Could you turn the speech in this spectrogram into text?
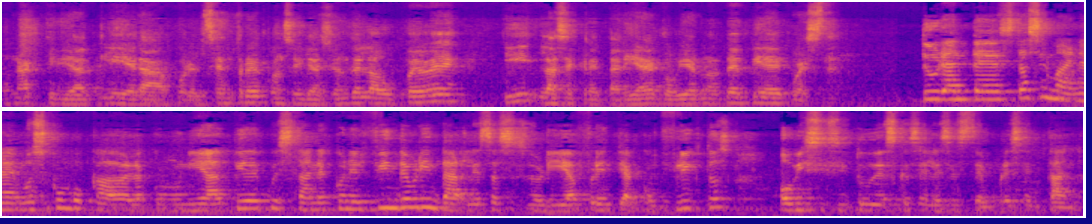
una actividad liderada por el Centro de Conciliación de la UPB y la Secretaría de Gobierno de Piedecuesta. Durante esta semana hemos convocado a la comunidad piedecuestana con el fin de brindarles asesoría frente a conflictos o vicisitudes que se les estén presentando.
